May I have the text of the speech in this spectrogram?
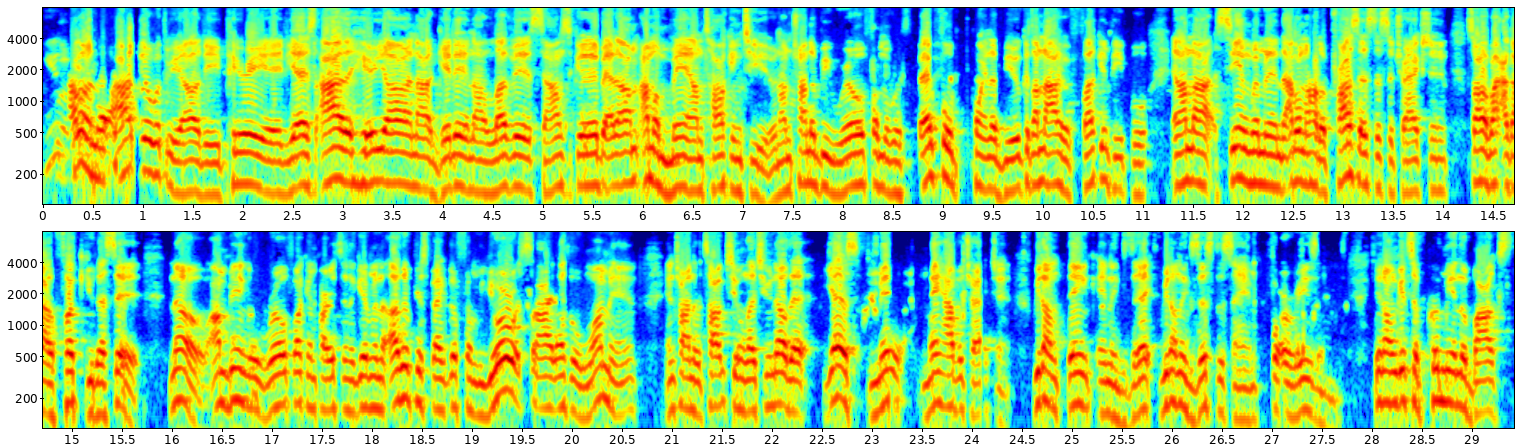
you I don't know. I deal with reality. Period. Yes, I hear y'all and I get it and I love it. Sounds good, but I'm, I'm a man. I'm talking to you and I'm trying to be real from a respectful point of view because I'm not here fucking people and I'm not seeing women and I don't know how to process this attraction. So I'm like, I gotta fuck you. That's it. No, I'm being a real fucking person and giving the other perspective from your side as a woman and trying to talk to you and let you know that yes, men may have attraction. We don't think and exist. We don't exist the same for a reason. You don't get to put me in the box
